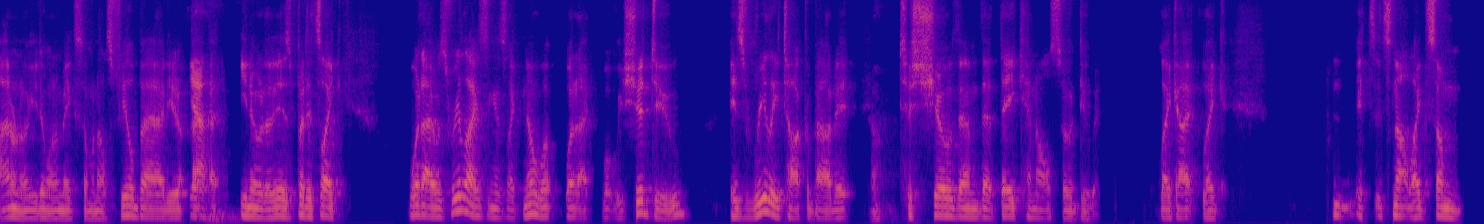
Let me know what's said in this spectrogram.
I don't know you don't want to make someone else feel bad you know yeah. I, you know what it is. But it's like what i was realizing is like no what what i what we should do is really talk about it yeah. to show them that they can also do it. Like i like it's it's not like some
